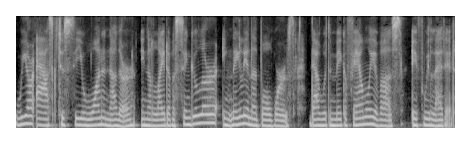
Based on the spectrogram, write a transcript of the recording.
we are asked to see one another in the light of a singular, inalienable worth that would make a family of us if we let it.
